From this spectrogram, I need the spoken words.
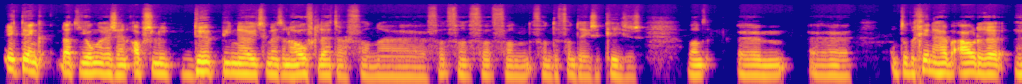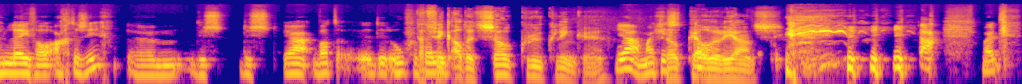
Ik denk dat jongeren zijn absoluut de pineut met een hoofdletter van, uh, van, van, van, van, van, de, van deze crisis. Want um, uh, om te beginnen hebben ouderen hun leven al achter zich. Um, dus, dus ja, wat, de, hoe Dat vind ik altijd zo cru klinken. Hè? Ja, maar het zo is Kelderiaans. ja, maar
